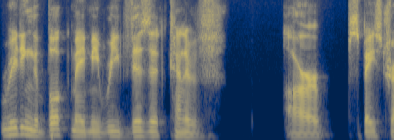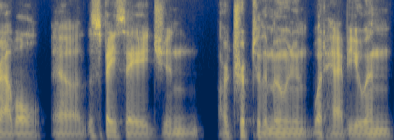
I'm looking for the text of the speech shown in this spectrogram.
Reading the book made me revisit kind of our space travel, uh, the space age, and our trip to the moon and what have you. And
